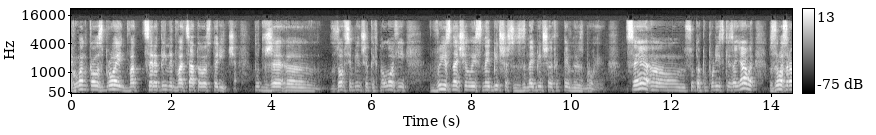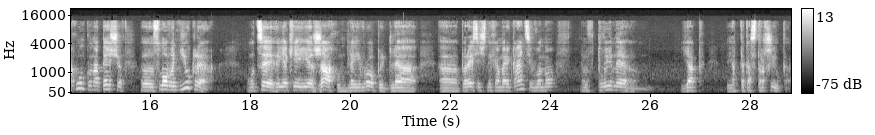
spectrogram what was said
гонка озброєнь середини 20-го сторіччя. Тут вже е, зовсім інші технології визначились найбільше, з найбільш ефективною зброєю. Це е, суто популістські заяви з розрахунку на те, що е, слово «nuclear», оце яке є жахом для Європи, для е, пересічних американців, воно вплине е, як, як така страшилка.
